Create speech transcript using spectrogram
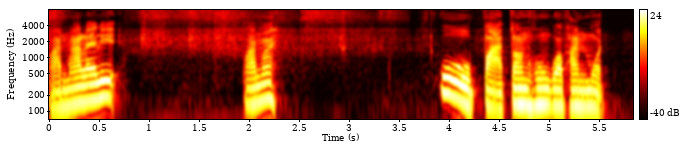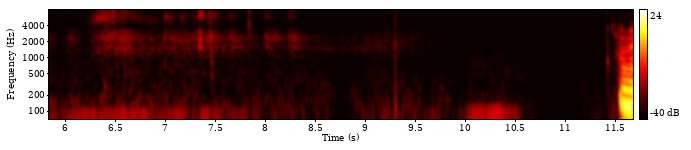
ปาดมาเลยลิปาดมา โอ้ปาดตอนคงกว่าพันหมด อะไร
